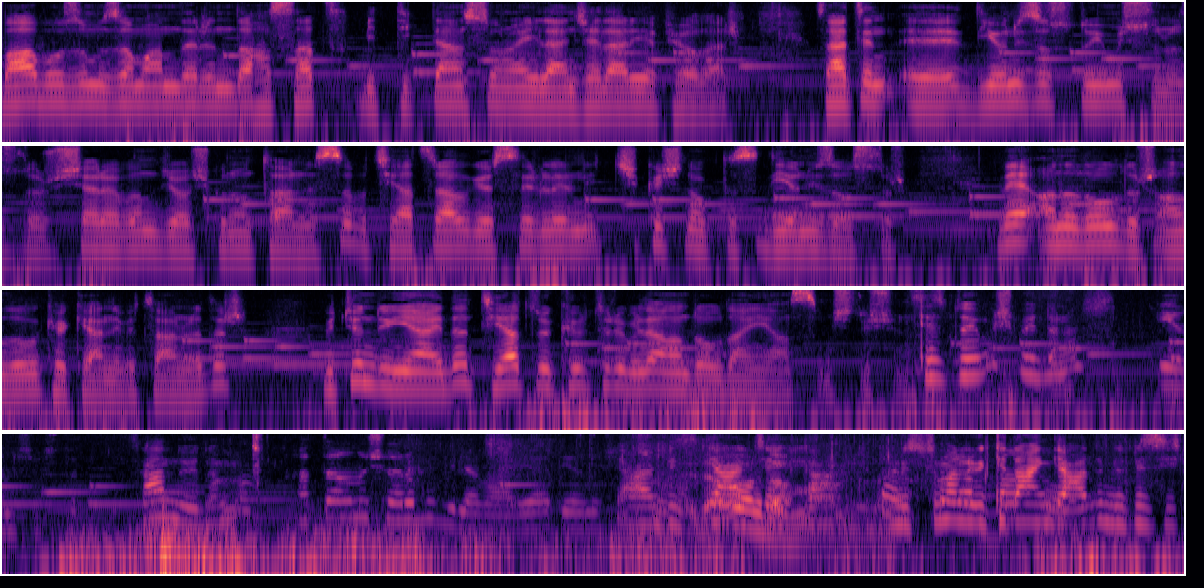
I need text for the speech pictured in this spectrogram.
Bağ bozumu zamanlarında hasat bittikten sonra eğlenceler yapıyorlar. Zaten e, Dionysos duymuşsunuzdur. Şarabın, coşkunun tanrısı. Bu tiyatral gösterilerin çıkış noktası Dionysos'tur. Ve Anadolu'dur. Anadolu kökenli bir tanrıdır. Bütün dünyaya da tiyatro kültürü bile Anadolu'dan yansımış düşünün. Siz duymuş muydunuz? Dionysos'ta. Sen duydun mu? Hatta onun şarabı bile var ya Dionysos. Yani biz gerçekten. Müslüman ülkeden geldiğimiz biz hiç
